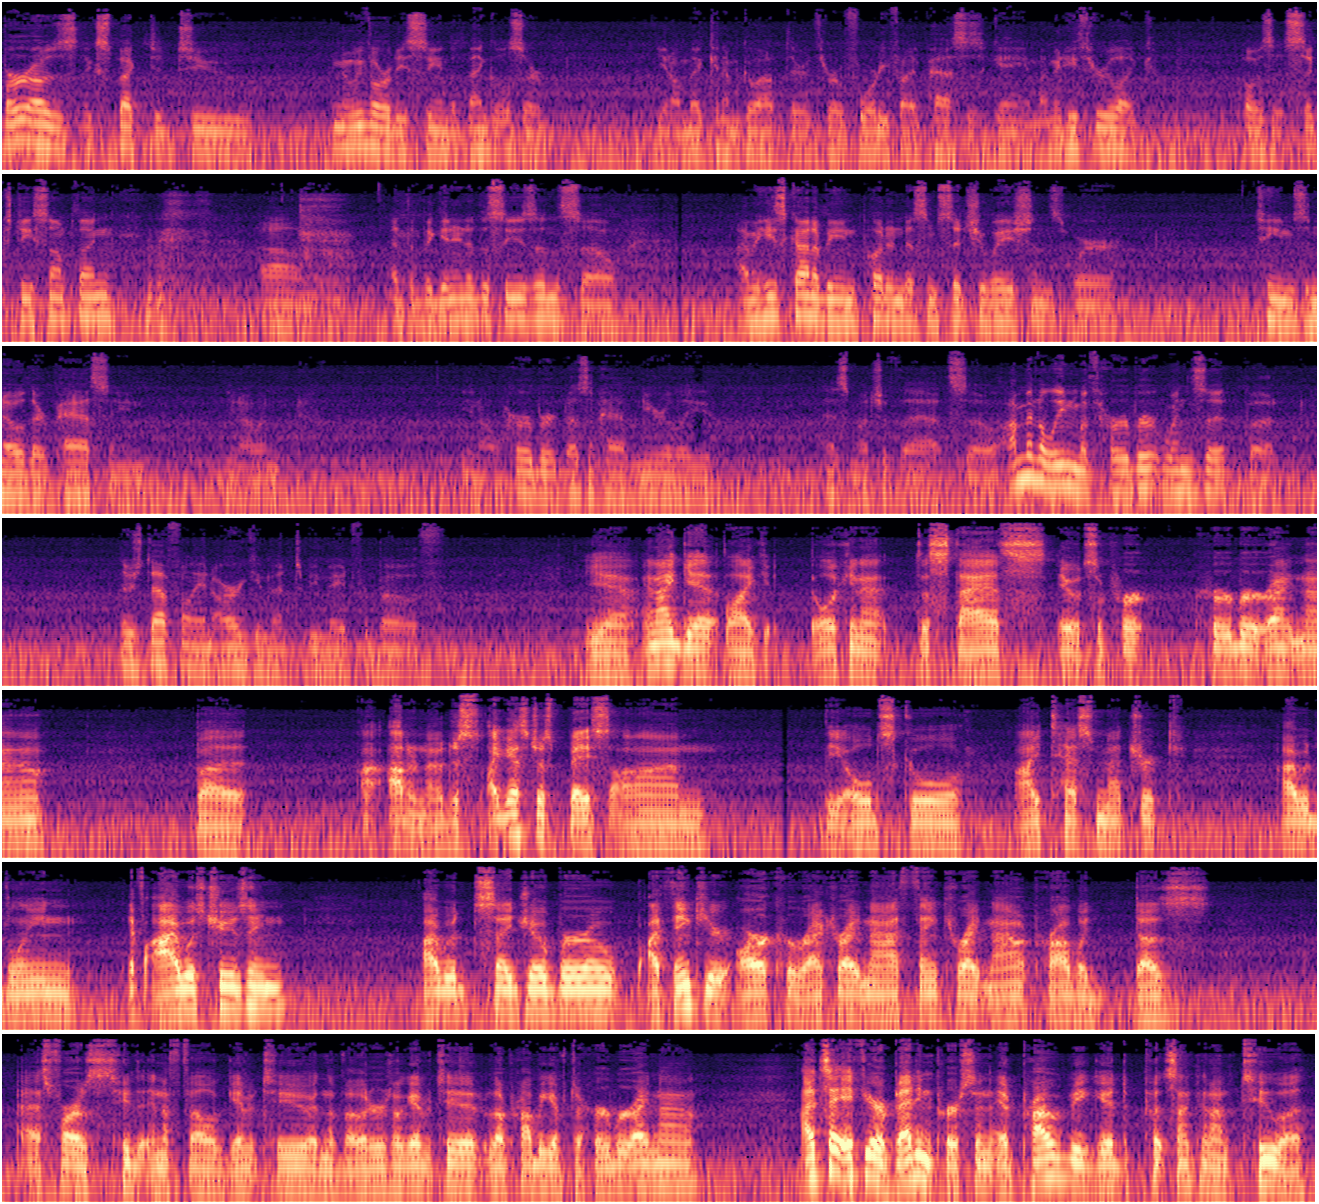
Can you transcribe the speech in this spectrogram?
Burrow's expected to. I mean, we've already seen the Bengals are, you know, making him go out there and throw 45 passes a game. I mean, he threw like, what was it, 60 something, um, at the beginning of the season. So, I mean, he's kind of being put into some situations where teams know they're passing, you know, and you know Herbert doesn't have nearly as much of that. So I'm going to lean with Herbert wins it, but there's definitely an argument to be made for both. Yeah, and I get like looking at the stats, it would support Herbert right now, but I, I don't know. Just I guess just based on the old school eye test metric, I would lean. If I was choosing, I would say Joe Burrow. I think you are correct right now. I think right now it probably does. As far as who the NFL will give it to and the voters will give it to, they'll probably give it to Herbert right now. I'd say if you're a betting person, it'd probably be good to put something on Tua.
